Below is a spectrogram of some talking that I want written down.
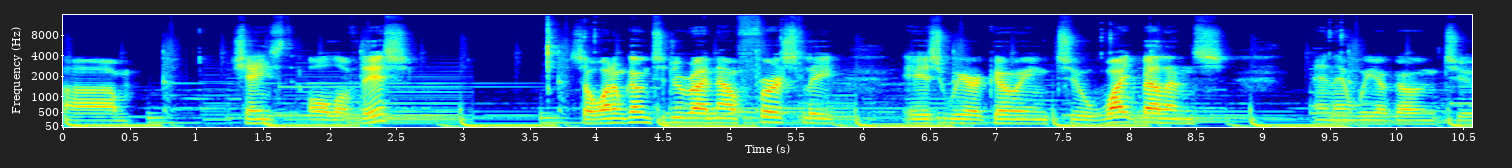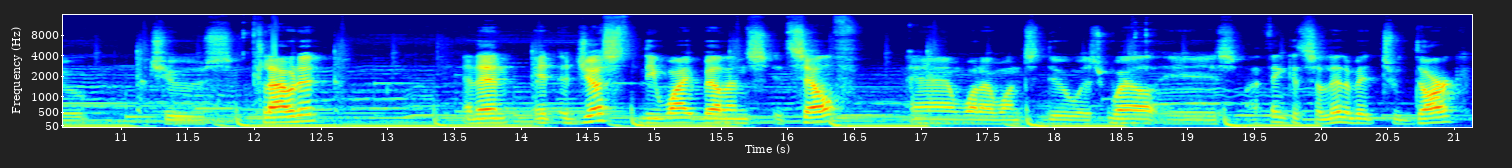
um, change all of this. So what I'm going to do right now, firstly, is we are going to white balance and then we are going to choose clouded. And then it adjusts the white balance itself. And what I want to do as well is I think it's a little bit too dark.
